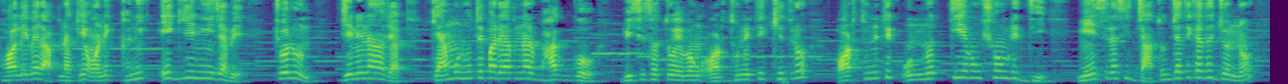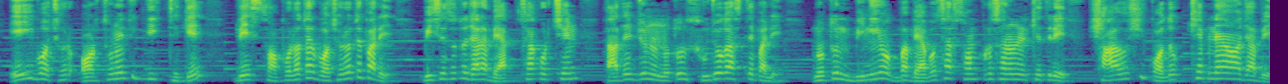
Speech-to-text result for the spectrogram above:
ফল এবার আপনাকে অনেকখানি এগিয়ে নিয়ে যাবে। চলুন জেনে নেওয়া যাক, কেমন হতে পারে আপনার ভাগ্য, বিশেষত এবং অর্থনৈতিক ক্ষেত্র, অর্থনৈতিক উন্নতি এবং সমৃদ্ধি। মেষ রাশির জাতক জাতিকাদের জন্য এই বছর অর্থনৈতিক দিক থেকে বেশ সফলতার বছর হতে পারে। বিশেষত যারা ব্যবসা করছেন, তাদের জন্য নতুন সুযোগ আসতে পারে। নতুন বিনিয়োগ বা ব্যবসার সম্প্রসারণের ক্ষেত্রে সাহসী পদক্ষেপ নেওয়া যাবে।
